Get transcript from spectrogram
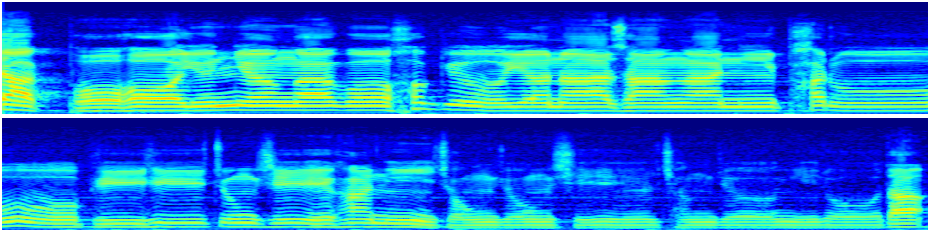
혹작 보호 윤영하고 허규 연하상하니 파루 비중식하니 종종실 정정이로다.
